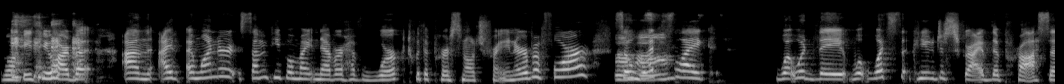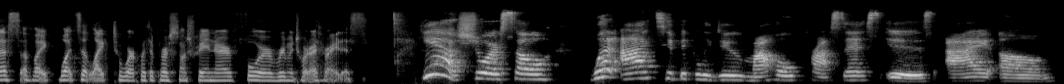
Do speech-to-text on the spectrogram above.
won't be too hard. But um, I I wonder some people might never have worked with a personal trainer before. So uh-huh. what's like what would they what, what's the, can you describe the process of like what's it like to work with a personal trainer for rheumatoid arthritis yeah sure so what i typically do my whole process is i um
